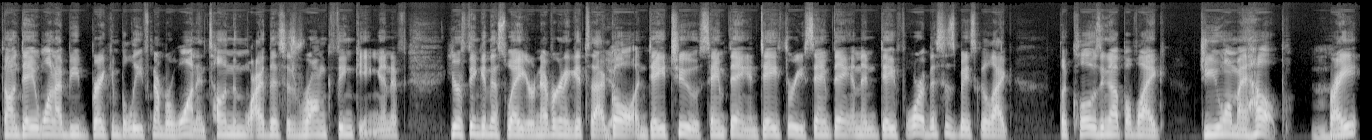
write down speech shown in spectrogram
Then on day one, I'd be breaking belief number one and telling them why this is wrong thinking. And if you're thinking this way, you're never going to get to that Yeah. goal. And day two, same thing. And day three, same thing. And then day four, this is basically like the closing up of like, do you want my help? Mhm. right?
